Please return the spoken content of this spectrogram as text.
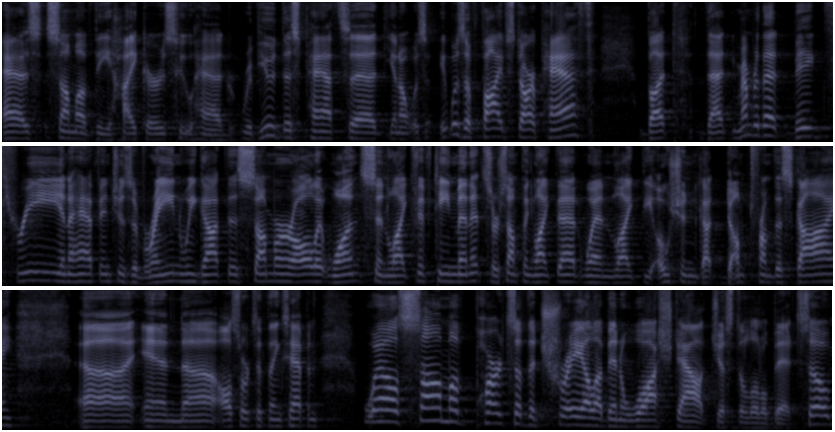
as some of the hikers who had reviewed this path said, you know, it was, it was a five star path, but that, remember that big three and a half inches of rain we got this summer all at once in like 15 minutes or something like that when like the ocean got dumped from the sky uh, and uh, all sorts of things happened? Well, some of parts of the trail have been washed out just a little bit. So,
